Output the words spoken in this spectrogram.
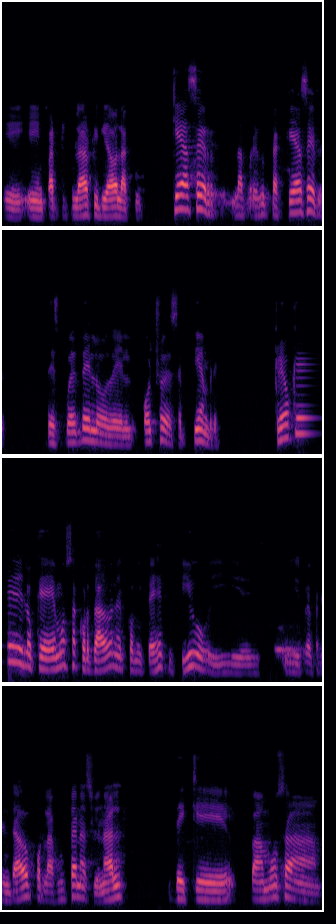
en particular afiliado a la CUT. ¿Qué hacer? La pregunta, ¿qué hacer después de lo del 8 de septiembre? Creo que lo que hemos acordado en el Comité Ejecutivo y refrendado por la Junta Nacional de que vamos a,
